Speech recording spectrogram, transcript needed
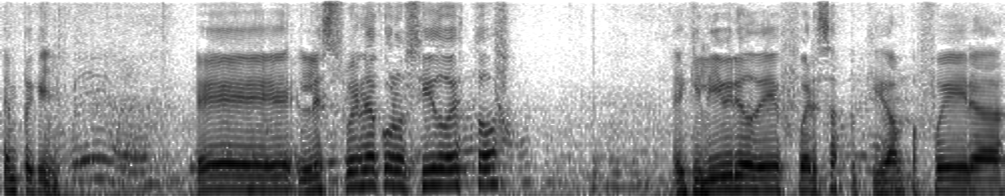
en pequeño. Eh, ¿Les suena conocido esto? Equilibrio de fuerzas que van para afuera,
